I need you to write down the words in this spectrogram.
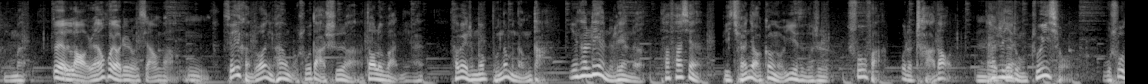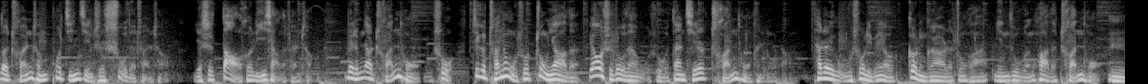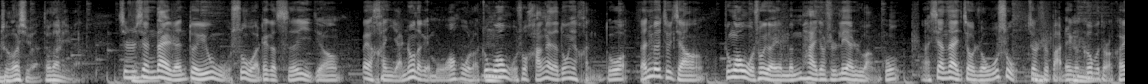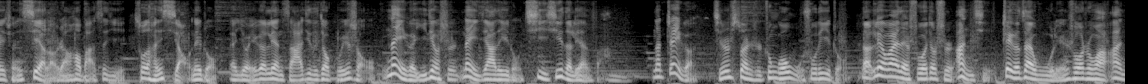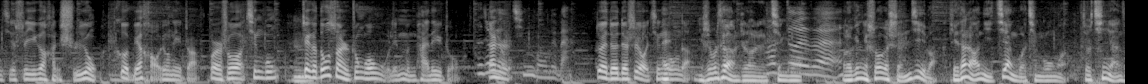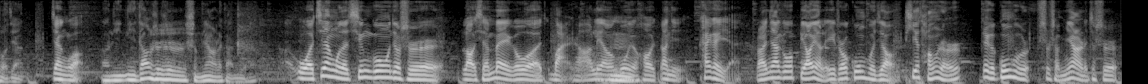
明白？对，老人会有这种想法。嗯，所以很多你看武术大师啊，到了晚年，他为什么不那么能打？因为他练着练着，他发现比拳脚更有意思的是书法或者茶道，嗯它是一种追求。武术的传承不仅仅是术的传承，也是道和理想的传承。为什么叫传统武术？这个传统武术重要的标识度在武术，但其实传统很重要。它这个武术里面有各种各样的中华民族文化的传统、嗯哲学都在里面。其实现代人对于武术啊这个词已经被很严重的给模糊了。中国武术涵盖的东西很多，咱们就讲中国武术有一门派就是练软功啊，现在叫柔术，就是把这个胳膊腿儿可以全卸了，然后把自己缩得很小那种。呃，有一个练杂技的叫鬼手，那个一定是内家的一种气息的练法。那这个其实算是中国武术的一种。那另外再说就是暗器，这个在武林说实话，暗器是一个很实用、特别好用的一招，或者说轻功，嗯这个都算是中国武林门派的一种。那就但是轻功对吧？对对对，是有轻功的。你是不是特想知道这个啊轻功？对对，我跟你说个神迹吧，铁探长，你见过轻功吗？就亲眼所见见过，啊！你你当时是什么样的感觉？我见过的轻功就是老前辈给我晚上练完功以后，让你开开眼，老人家给我表演了一招功夫叫贴糖人儿。这个功夫是什么样的？就是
